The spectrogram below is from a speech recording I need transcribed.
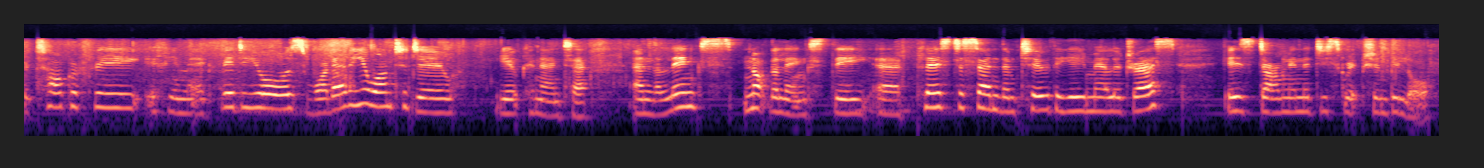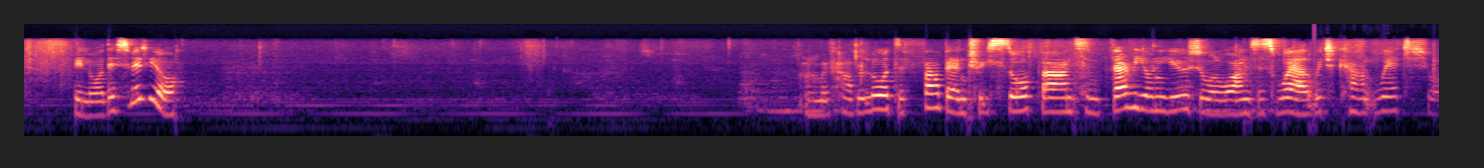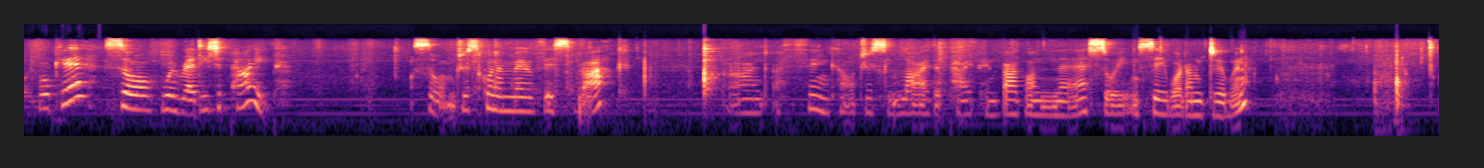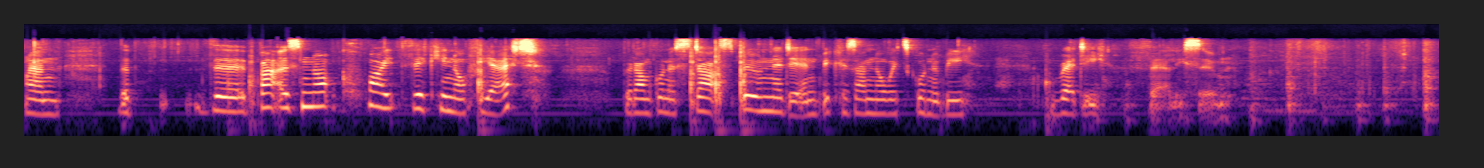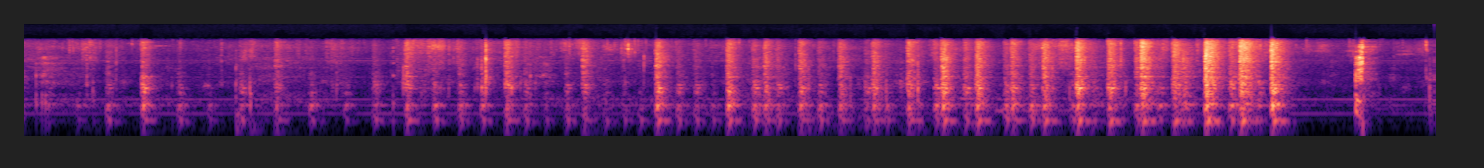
photography, if you make videos, whatever you want to do, you can enter. And the links, not the links, the uh, place to send them to, the email address, is down in the description below, below this video. We've had loads of fab entries so far and some very unusual ones as well which I can't wait to show you. Okay so we're ready to pipe so I'm just going to move this back and I think I'll just lie the piping bag on there so you can see what I'm doing and the the batter's not quite thick enough yet but I'm going to start spooning it in because I know it's going to be ready fairly soon.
